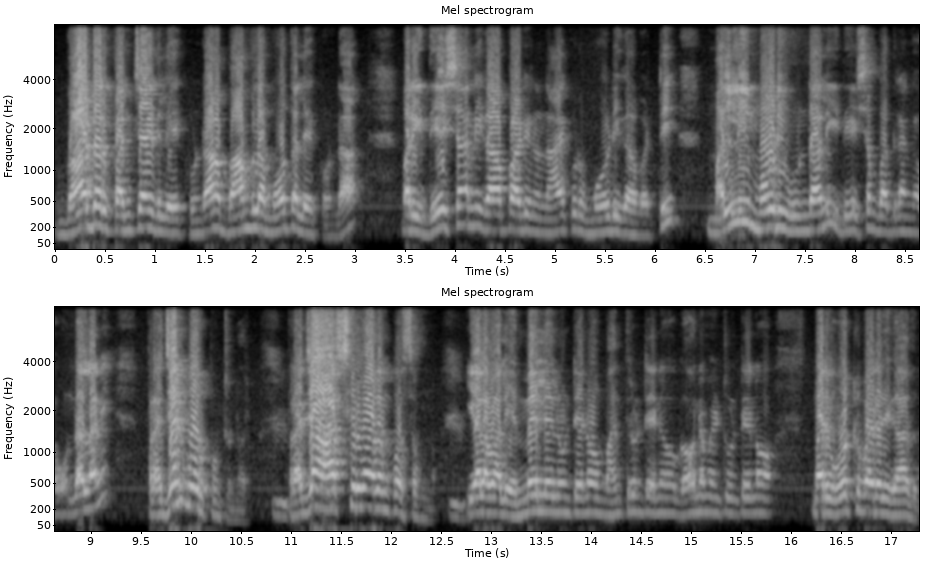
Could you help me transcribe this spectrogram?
బార్డర్ పంచాయతీ లేకుండా బాంబుల మూత లేకుండా మరి ఈ దేశాన్ని కాపాడిన నాయకుడు మోడీ కాబట్టి మళ్ళీ మోడీ ఉండాలి ఈ దేశం భద్రంగా ఉండాలని ప్రజలు కోరుకుంటున్నారు. ప్రజా ఆశీర్వాదం కోసం. ఇవాళ వాళ్ళు ఎమ్మెల్యేలు ఉంటేనో మంత్రి ఉంటేనో గవర్నమెంట్ ఉంటేనో మరి ఓట్లు పడేది కాదు.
